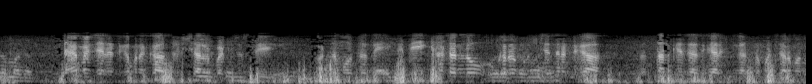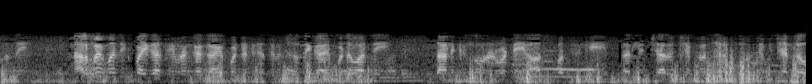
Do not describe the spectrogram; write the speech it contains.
డ్యామేజ్ అయినట్టుగా మనకు ఆ దృశ్యాలను బట్టి చూస్తే అర్థమవుతుంది. ఇది ఈ ఘటనలో ఒకరు మృతి చెందినట్టుగా ప్రస్తుతానికైతే అధికారికంగా సమాచారం అందుతుంది. నలభై మందికి పైగా తీవ్రంగా గాయపడినట్టుగా తెలుస్తుంది. గాయపడ్డ వారిని స్థానికంగా ఉన్నటువంటి ఆసుపత్రికి తరలించారు. చక్రధర్పూర్ డివిజన్లో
